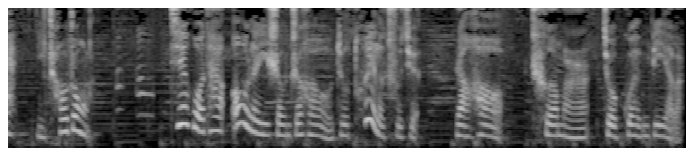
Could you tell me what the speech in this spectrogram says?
哎，你超重了。”结果他哦了一声之后就退了出去，然后车门就关闭了。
